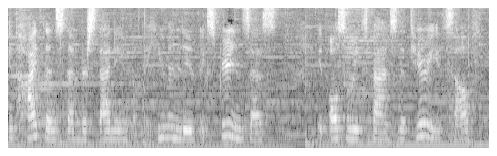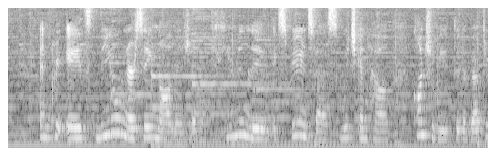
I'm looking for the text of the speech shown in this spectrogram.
it heightens the understanding of the human lived experiences it also expands the theory itself and creates new nursing knowledge about human lived experiences which can help contribute to the better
